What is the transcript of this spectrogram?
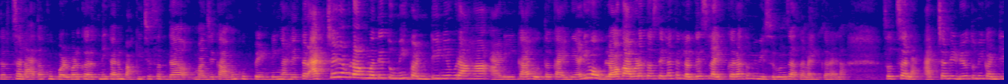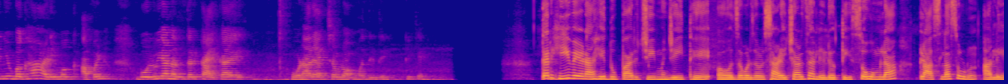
तर चला आता खूप बडबड करत नाही कारण बाकीचे सध्या माझे कामं खूप पेंडिंग आहेत. तर आजच्या या ब्लॉगमध्ये तुम्ही कंटिन्यू राहा आणि काय होतं काय नाही. आणि हो ब्लॉग आवडत असेल ना तर लगेच लाईक करा. तुम्ही विसरून जाता लाईक करायला. सो चला आजचा व्हिडिओ तुम्ही कंटिन्यू बघा आणि मग आपण बोलूया नंतर काय काय होणार आहे आजच्या ब्लॉगमध्ये ते. ठीक आहे? तर ही वेळ आहे दुपारची म्हणजे इथे जवळजवळ साडेचार झालेले होती. सोहमला क्लासला सोडून आले.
